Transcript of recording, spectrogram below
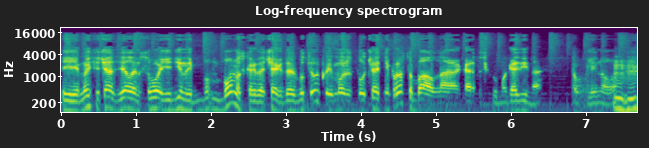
И мы сейчас делаем свой единый бонус, когда человек дает бутылку и может получать не просто балл на карточку магазина того или иного, uh-huh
